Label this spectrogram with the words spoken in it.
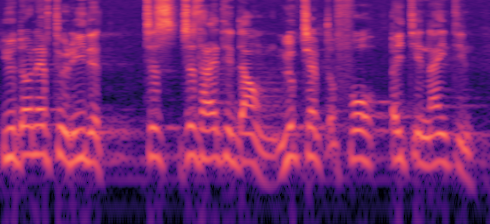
you don't have to read it. Just, just write it down. Luke chapter 4, 18, 19.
